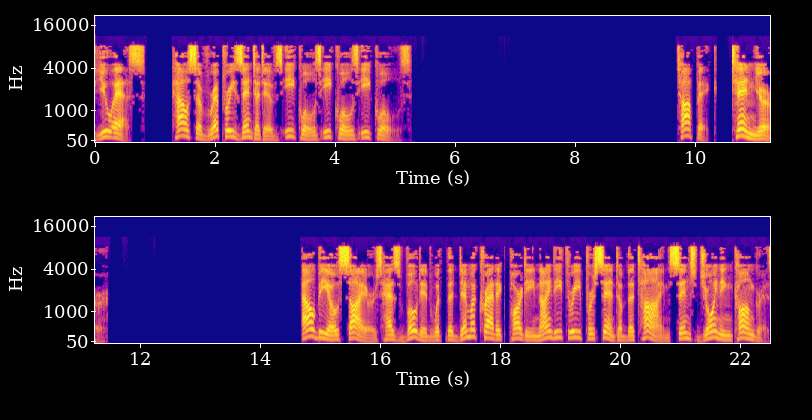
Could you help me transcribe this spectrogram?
U.S. House of Representatives Topic: Tenure. Albio Sires has voted with the Democratic Party 93% of the time since joining Congress.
